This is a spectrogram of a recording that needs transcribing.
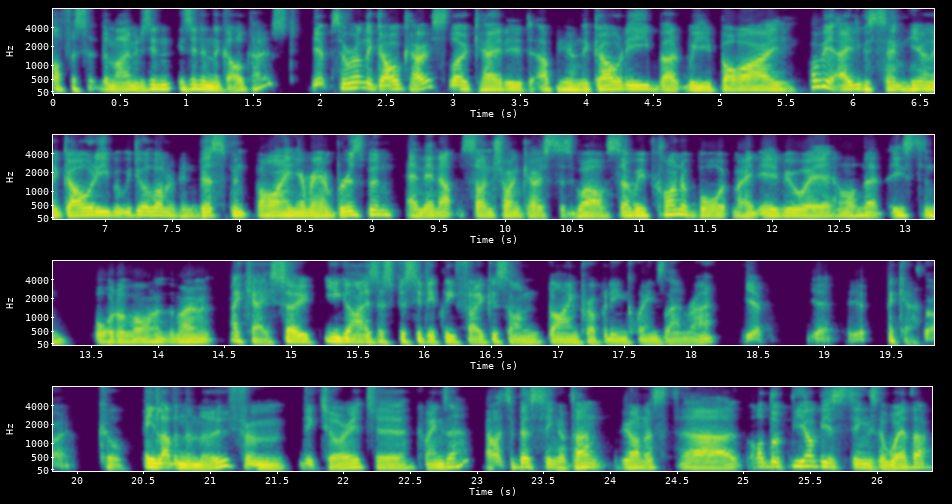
office at the moment? Is it, is it in the Gold Coast? Yep. So we're on the Gold Coast, located up here in the Goldie, but we buy probably 80% here in the Goldie, but we do a lot of investment buying around Brisbane and then up Sunshine Coast as well. So we've kind of bought, mate, everywhere on that eastern borderline at the moment. Okay. So you guys are specifically focused on buying property in Queensland, right? Yep. Yeah, yeah. Okay. That's right. Cool. Are you loving the move from Victoria to Queensland? Oh, it's the best thing I've done, to be honest. Uh, oh, look, the obvious thing's the weather.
